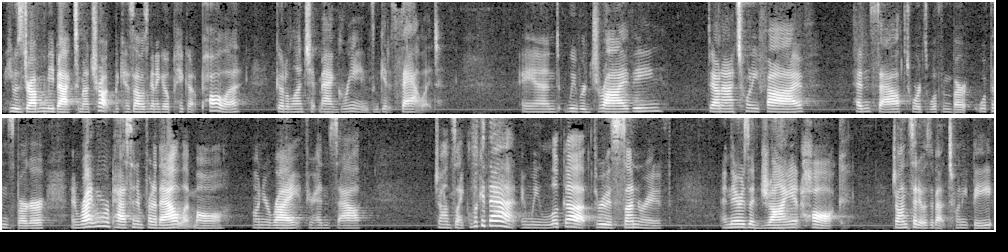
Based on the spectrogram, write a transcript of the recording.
he was driving me back to my truck because I was going to go pick up Paula go to lunch at Mad Greens and get a salad. And we were driving down I 25, heading south towards Wolfensberger. And right when we were passing in front of the outlet mall on your right, if you're heading south, John's like, Look at that. And we look up through his sunroof, and there's a giant hawk. John said it was about 20 feet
